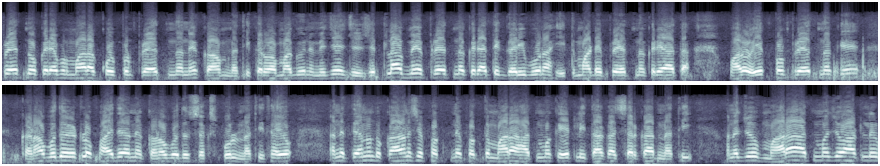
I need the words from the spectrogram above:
પ્રયત્નો કર્યા પણ મારા કોઈ પણ પ્રયત્નને કામ નથી કરવા માંગ્યું ને મેં જે, જેટલા મેં પ્રયત્ન કર્યા તે ગરીબોના હિત માટે પ્રયત્ન કર્યા હતા. મારો એક પણ પ્રયત્ન કે ઘણા બધો એટલો ફાયદો અને ઘણો બધો સક્સેસફુલ નથી થયો. અને તેનું કારણ છે ફક્ત ને ફક્ત મારા હાથમાં કે એટલી તાકાત સરકાર નથી. અને જો મારા હાથમાં જો આટલી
